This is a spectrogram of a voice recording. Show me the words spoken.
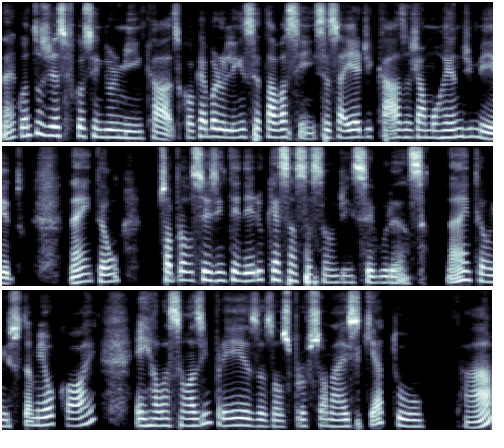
Né? Quantos dias você ficou sem dormir em casa? Qualquer barulhinho você estava assim, você saía de casa já morrendo de medo, né? Então, só para vocês entenderem o que é sensação de insegurança, né? Então, isso também ocorre em relação às empresas, aos profissionais que atuam, tá?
